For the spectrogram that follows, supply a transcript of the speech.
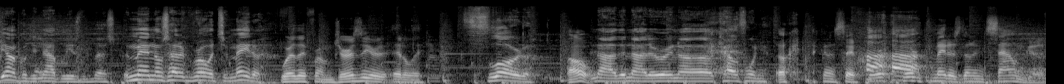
Bianco Di Napoli is the best. The man knows how to grow a tomato. Where are they from? Jersey or Italy? Florida. Oh. Nah, they're not. They're in uh, California. Okay. I'm gonna say Florida, Florida tomatoes don't even sound good.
